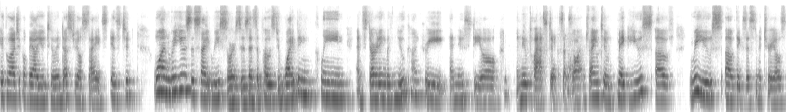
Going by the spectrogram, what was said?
ecological value to industrial sites is to, one, reuse the site resources as opposed to wiping clean and starting with new concrete and new steel and new plastics and so on, trying to make use of reuse of the existing materials.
